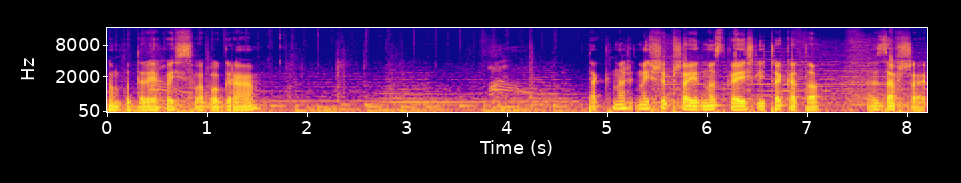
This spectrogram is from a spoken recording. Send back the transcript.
Komputer jakoś słabo gra. Tak, na- najszybsza jednostka, jeśli czeka, to zawsze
